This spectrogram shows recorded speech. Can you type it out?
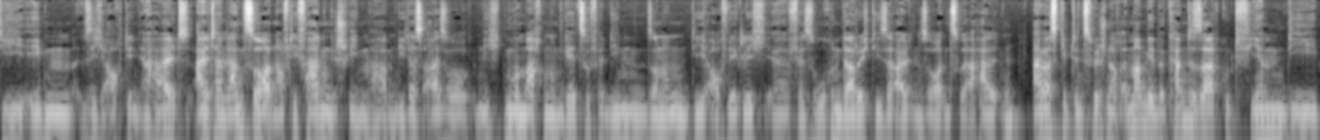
die eben sich auch den Erhalt alter Landsorten auf die Fahnen geschrieben haben, die das also nicht nur machen, um Geld zu verdienen, sondern die auch wirklich äh, versuchen, dadurch diese alten Sorten zu erhalten. Aber es gibt inzwischen auch immer mehr bekannte Saatgutfirmen, die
